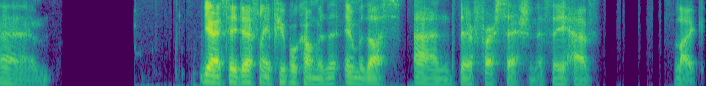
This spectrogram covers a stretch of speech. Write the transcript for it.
Um, yeah, I'd say definitely people come with in with us and their first session, if they have like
